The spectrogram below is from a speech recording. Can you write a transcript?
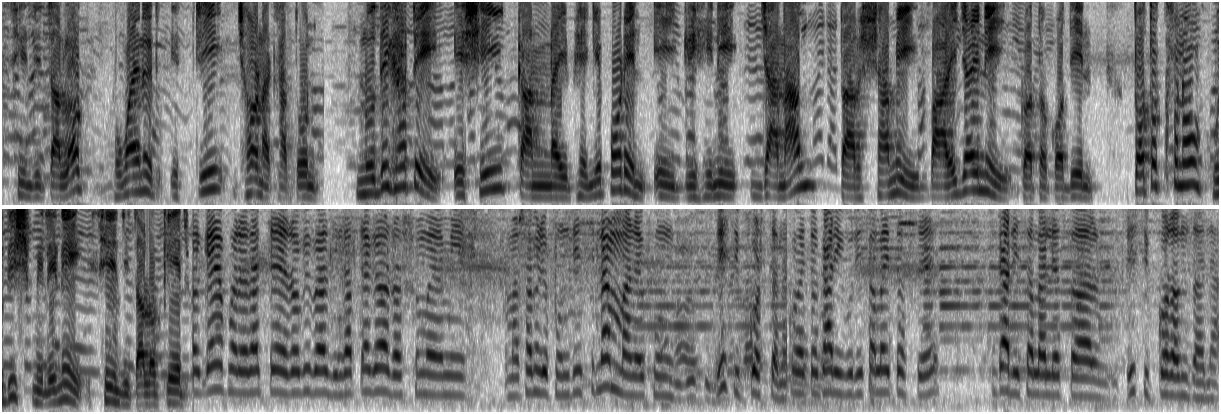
সিএনজি চালক হুমায়ুনের স্ত্রী ঝর্ণা খাতুন। নদীঘাটে এসেই কান্নায় ভেঙে পড়েন এই গৃহিণী। জানান তার স্বামী বাড়ি যায়নি গত কদিন। ততক্ষণও হুদিশ মেলেনি সিএনজি চালকের। পরে রাত্রে রবিবার দিন রাত্রে এগারোটার সময় আমি আমার স্বামীর ফোন দিয়েছিলাম মানে ফোন রিসিভ করছে না। হয়তো গাড়ি গুড়ি চালাইতেছে। গাড়ি চালাইলে তো আর রিসিভ করানো যায় না।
